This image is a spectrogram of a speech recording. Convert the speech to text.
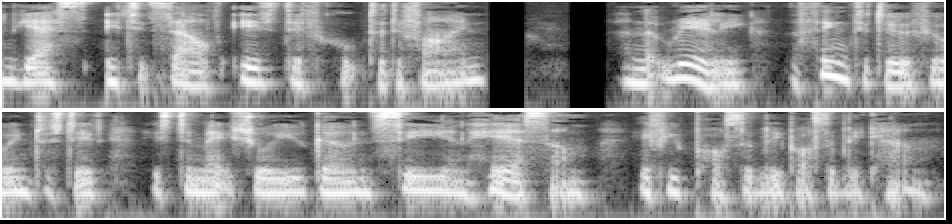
and yes, it itself is difficult to define, and that really the thing to do if you're interested is to make sure you go and see and hear some if you possibly, possibly can.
